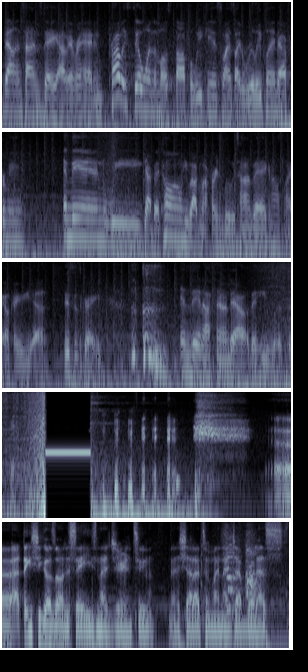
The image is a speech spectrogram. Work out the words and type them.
Valentine's Day I've ever had, and probably still one of the most thoughtful weekends somebody's like really planned out for me. And then we got back home. He bought me my first Louis Vuitton bag, and I was like, okay, yeah, this is great. and then I found out that he was a scammer. uh, I think she goes on to say he's Nigerian too. Uh, shout out to my Niger brothers.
